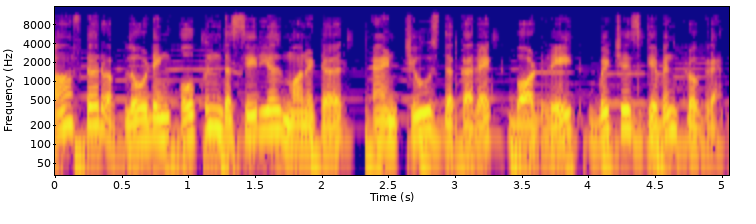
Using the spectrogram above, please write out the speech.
After uploading open the serial monitor and choose the correct baud rate which is given program.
